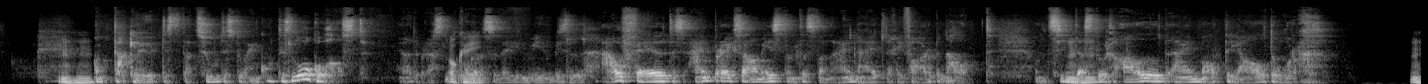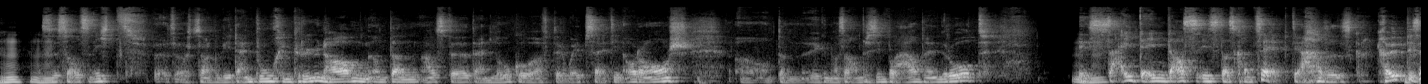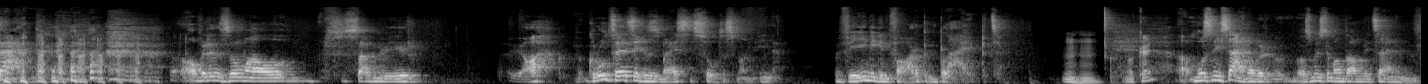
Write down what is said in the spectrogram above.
Mhm. Und da gehört es dazu, dass du ein gutes Logo hast. Ja, du brauchst ein Logo, okay. das irgendwie ein bisschen auffällt, das einprägsam ist und das dann einheitliche Farben hat. Und zieht mhm. das durch all dein Material durch. Mhm, mh. Also du sollst nicht, also sagen wir, dein Buch in grün haben und dann hast du dein Logo auf der Website in orange äh, und dann irgendwas anderes in blau und in rot. Mhm. Es sei denn, das ist das Konzept. Ja, also das könnte sein. Aber so mal, sagen wir, ja, grundsätzlich ist es meistens so, dass man in wenigen Farben bleibt. Mhm. Okay. Äh, muss nicht sein, aber was müsste man dann mit seinem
